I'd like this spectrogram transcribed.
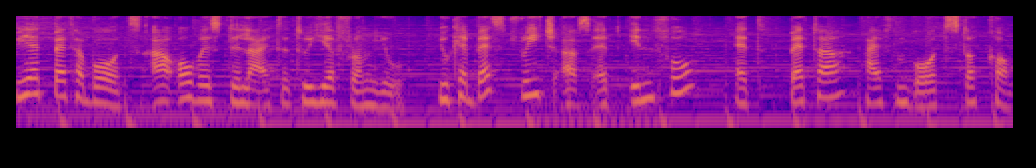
We at Better Boards are always delighted to hear from you. You can best reach us at info at better-boards.com.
